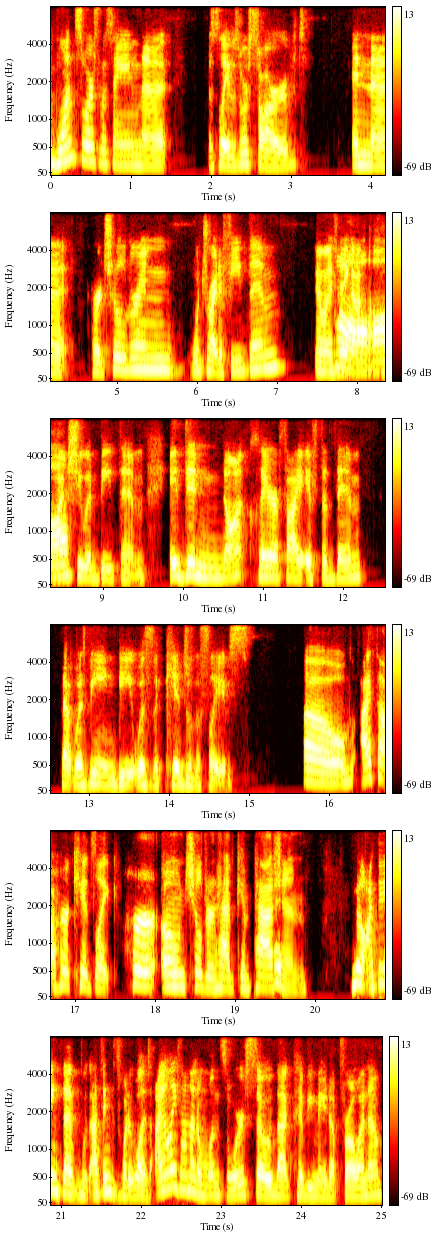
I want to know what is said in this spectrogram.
one source was saying that the slaves were starved and that her children would try to feed them and when they got caught she would beat them. It did not clarify if the them that was being beat was the kids or the slaves. Oh, I thought her kids, like her own children, had compassion. no i think that i think that's what it was. I only found that in one source so that could be made up for all i know.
